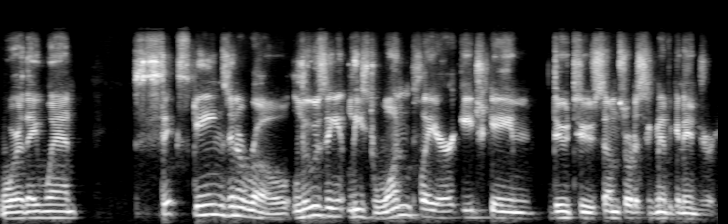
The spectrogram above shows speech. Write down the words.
where they went six games in a row, losing at least one player each game due to some sort of significant injury.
